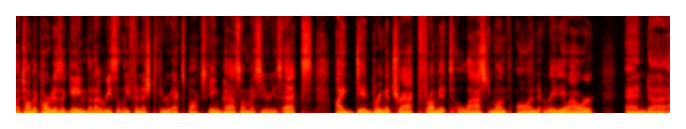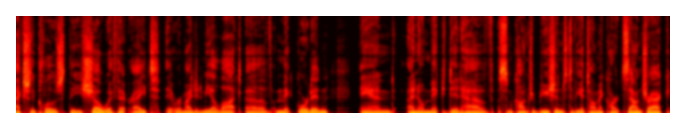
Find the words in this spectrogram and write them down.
Atomic Heart is a game that I recently finished through Xbox Game Pass on my Series X. I did bring a track from it last month on Radio Hour and uh, actually closed the show with it, right? It reminded me a lot of Mick Gordon. And I know Mick did have some contributions to the Atomic Heart soundtrack.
